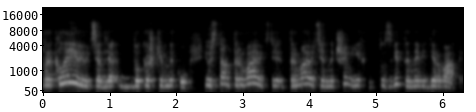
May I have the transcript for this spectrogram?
приклеюються для, до кишківнику, і ось там тривають, тримаються нічим їх звідти не відірвати.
